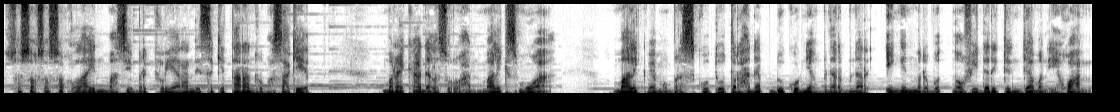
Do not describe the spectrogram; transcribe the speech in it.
Sosok-sosok lain masih berkeliaran di sekitaran rumah sakit. Mereka adalah suruhan Malik semua. Malik memang bersekutu terhadap dukun yang benar-benar ingin merebut Novi dari genggaman Ikhwan.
